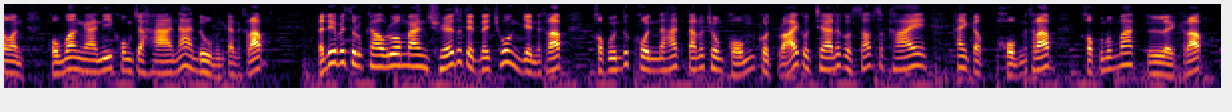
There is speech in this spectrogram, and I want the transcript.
นอน ผมว่างานนี้คงจะฮาหน้าดูเหมือนกันครับ และนี่ก็เป็นสรุปข่าวรวมแมนเชสเตอร์ในช่วงเย็นนะครับ ขอบคุณทุกคนนะฮะที่ตามรับชมผม กดไลค์กดแชร์และกด Subscribe ให้กับผมนะครับ ขอบคุณมากๆเลยครับ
